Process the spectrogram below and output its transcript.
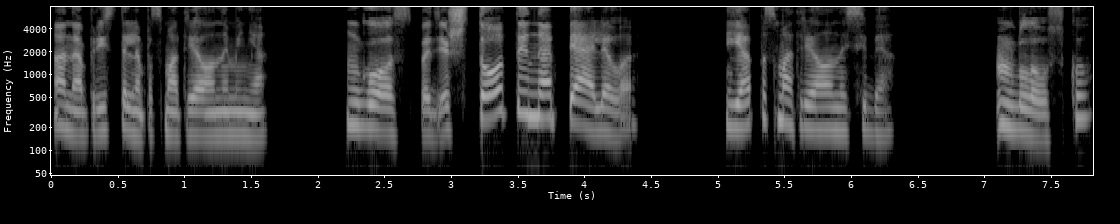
Она пристально посмотрела на меня. «Господи, что ты напялила?» Я посмотрела на себя. «Блузку?»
